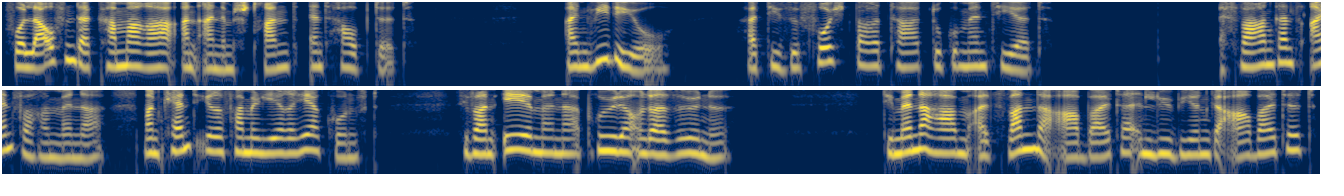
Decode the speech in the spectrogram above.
vor laufender Kamera an einem Strand enthauptet. Ein Video hat diese furchtbare Tat dokumentiert. Es waren ganz einfache Männer, man kennt ihre familiäre Herkunft. Sie waren Ehemänner, Brüder oder Söhne. Die Männer haben als Wanderarbeiter in Libyen gearbeitet,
